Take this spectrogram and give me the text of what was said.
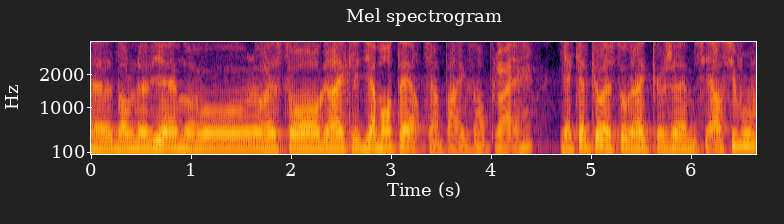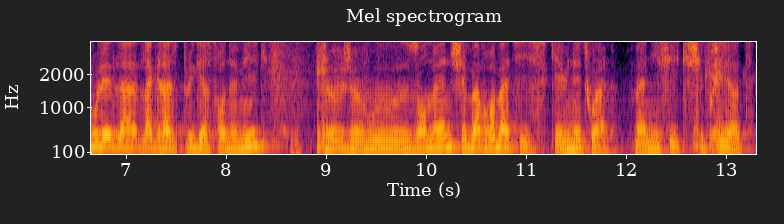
euh, dans le 9e au restaurant grec Les Diamantaires, tiens, par exemple. Ouais. Il y a quelques restos grecs que j'aime. Alors, si vous voulez de la, Grèce plus gastronomique, je, vous emmène chez Mavromatis, qui a une étoile magnifique, chypriote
